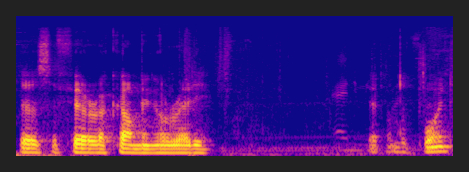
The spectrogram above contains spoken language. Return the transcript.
There's a Pharah coming already. Get on the point.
